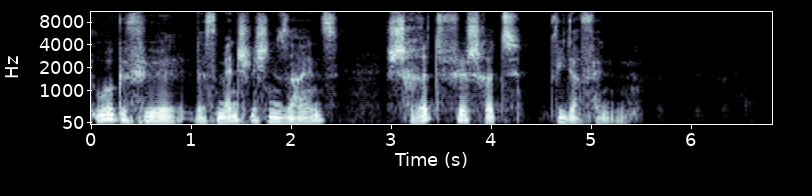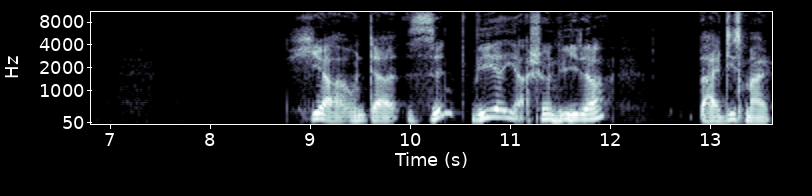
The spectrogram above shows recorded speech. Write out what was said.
Urgefühl des menschlichen Seins Schritt für Schritt wiederfinden. Ja, und da sind wir ja schon wieder, weil diesmal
